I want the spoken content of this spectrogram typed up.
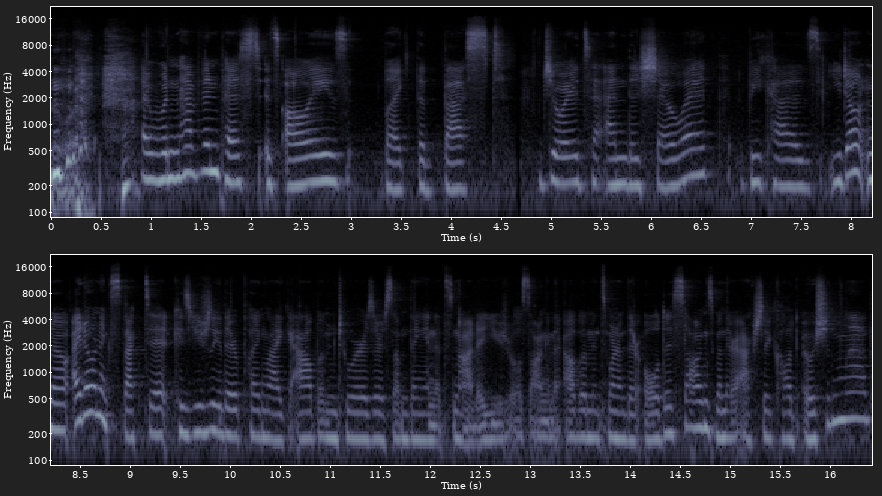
I wouldn't have been pissed. It's always like the best joy to end the show with because you don't know. I don't expect it because usually they're playing like album tours or something and it's not a usual song in their album. It's one of their oldest songs when they're actually called OceanLab.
